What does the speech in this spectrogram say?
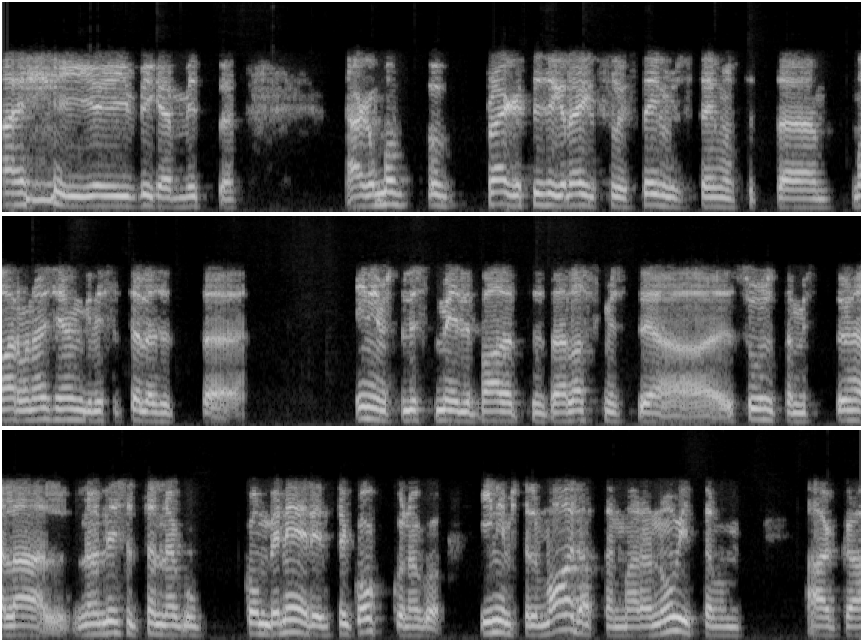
ei, ei pigem mitte. aga ma praegult isegi räägiks sellest eelmisest teemast, et äh, ma arvan, asi ongi lihtsalt selles, et äh, inimestele lihtsalt meeldib vaadata seda laskmist ja suusatamist ühel ajal. no lihtsalt see on nagu kombineerida see kokku nagu inimestel vaadata on, ma arvan, huvitavam. aga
